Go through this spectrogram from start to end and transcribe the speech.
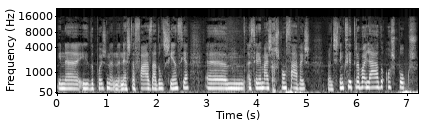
E, na, e depois na, nesta fase da adolescência, uh, a ser serem mais responsáveis. Pronto, isto tem que ser trabalhado aos poucos,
